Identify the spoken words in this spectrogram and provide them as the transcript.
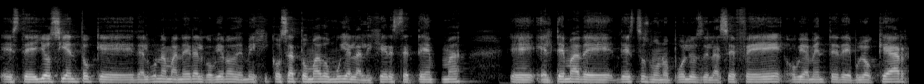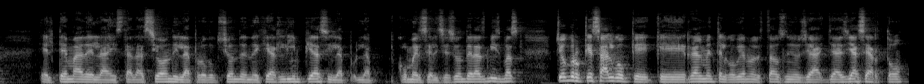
Este, yo siento que de alguna manera el gobierno de México se ha tomado muy a la ligera este tema, eh, el tema de, de, estos monopolios de la CFE, obviamente de bloquear el tema de la instalación y la producción de energías limpias y la, comercialización de las mismas. Yo creo que es algo que, realmente el gobierno de Estados Unidos ya, ya, ya se hartó.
